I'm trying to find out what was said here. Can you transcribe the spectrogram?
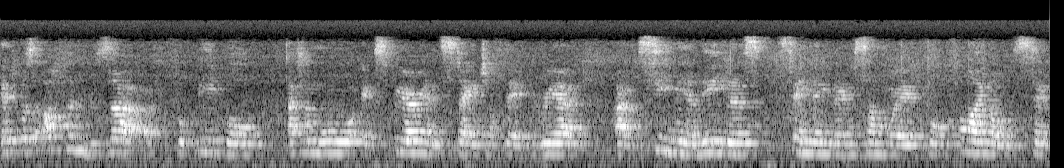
it was often reserved for people at a more experienced stage of their career, um, senior leaders, sending them somewhere for final step,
